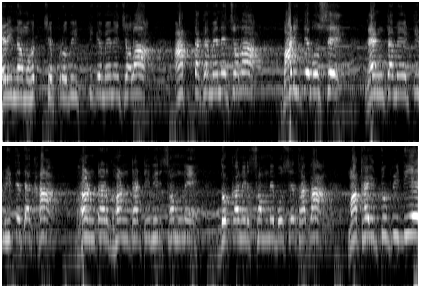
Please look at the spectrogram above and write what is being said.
এরই নাম হচ্ছে প্রবৃত্তিকে মেনে চলা, আত্মাকে মেনে চলা, বাড়িতে বসে ল্যাংটা মেয়ে টিভিতে দেখা, ঘণ্টার ঘণ্টা টিভির সামনে, দোকানের সামনে বসে থাকা, মাথায় টুপি দিয়ে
